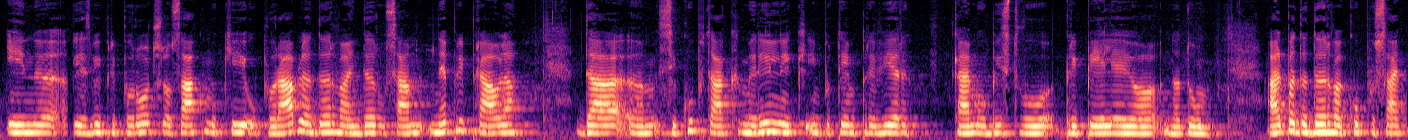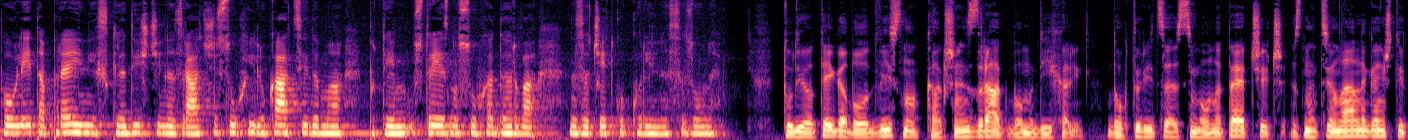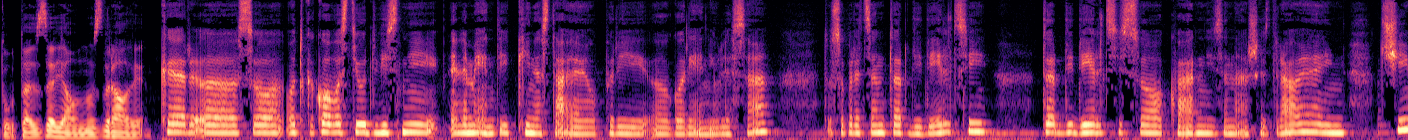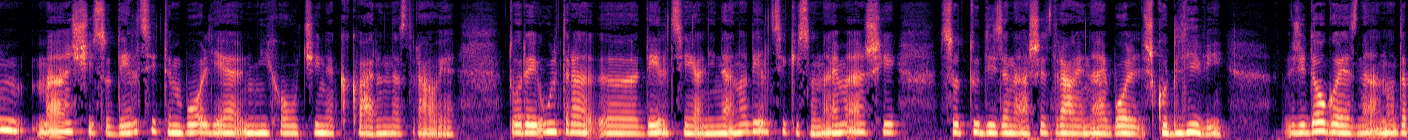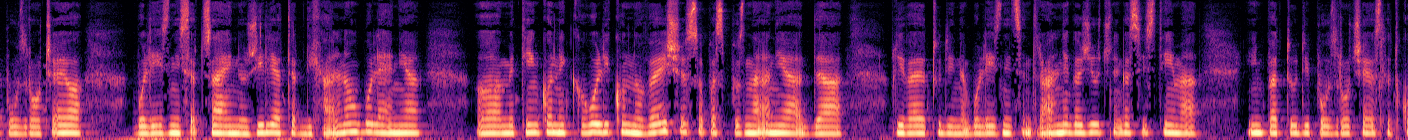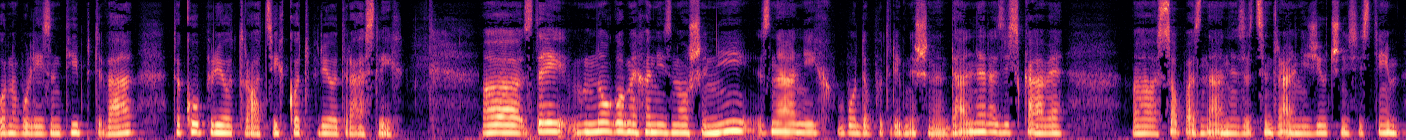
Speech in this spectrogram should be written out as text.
In eh, jaz bi priporočila vsakmu, ki uporablja drva in drv sam ne pripravlja, da um, si kup tak merilnik in potem preveri, kaj mu v bistvu pripeljejo na dom. Ali pa da drva kup vsaj pol leta prej in jih skladišči na zračni suhi lokaciji, da ima potem ustrezno suha drva na začetku korilne sezone. Tudi od tega bo odvisno, kakšen zrak bomo dihali. Doktorica Simona Pečič z Nacionalnega inštituta za javno zdravje. Ker uh, so od kakovosti odvisni elementi, ki nastajajo pri uh, gorjenju lesa, to so predvsem trdi delci. Trdi delci so kvarni za naše zdravje in čim manjši so delci, tem bolj je njihov učinek kvaren na zdravje. Torej, ultradelci uh, ali nanodelci, ki so najmanjši, so tudi za naše zdravje najbolj škodljivi. Že dolgo je znano, da povzročajo bolezni srca in ožilja ter dihalna obolenja, uh, medtem ko nekoliko novejše so pa spoznanja, da vplivajo tudi na bolezni centralnega žilčnega sistema in pa tudi povzročajo sladkorno bolezen tip 2, tako pri otrocih kot pri odraslih. Uh, zdaj, mnogo mehanizmov še ni znanih, bodo potrebne še nadaljne raziskave, uh, so pa znane za centralni žilčni sistem,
